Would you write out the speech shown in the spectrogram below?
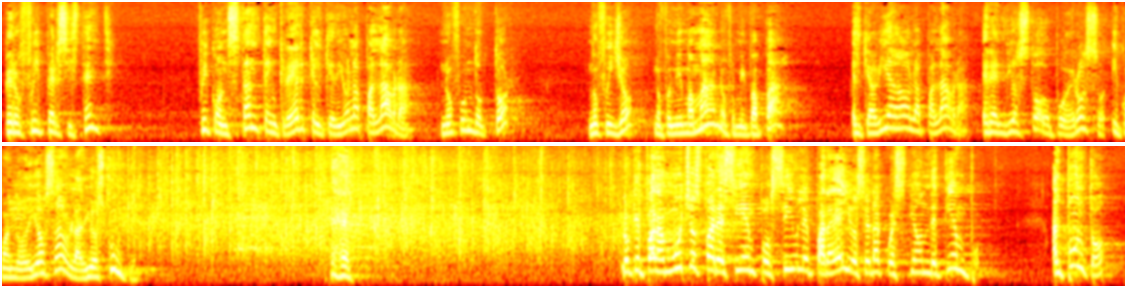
Pero fui persistente. Fui constante en creer que el que dio la palabra no fue un doctor, no fui yo, no fue mi mamá, no fue mi papá, el que había dado la palabra era el Dios Todopoderoso. Y cuando Dios habla, Dios cumple. Lo que para muchos parecía imposible, para ellos era cuestión de tiempo. Al punto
